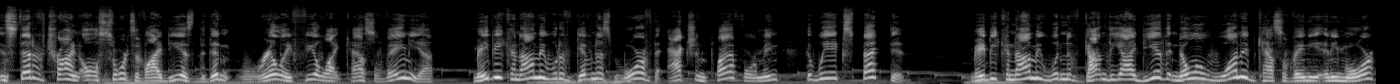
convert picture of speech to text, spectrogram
Instead of trying all sorts of ideas that didn't really feel like Castlevania, maybe Konami would have given us more of the action platforming that we expected. Maybe Konami wouldn't have gotten the idea that no one wanted Castlevania anymore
